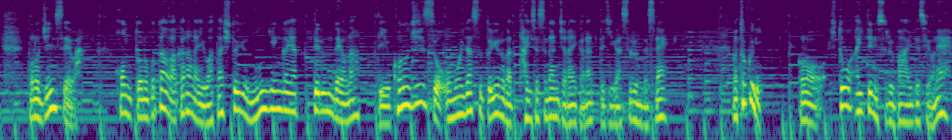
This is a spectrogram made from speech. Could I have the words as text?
この人生は本当のことはわからない私という人間がやってるんだよなっていうこの事実を思い出すというのが大切なんじゃないかなって気がするんですね、まあ、特にこの人を相手にする場合ですよね。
